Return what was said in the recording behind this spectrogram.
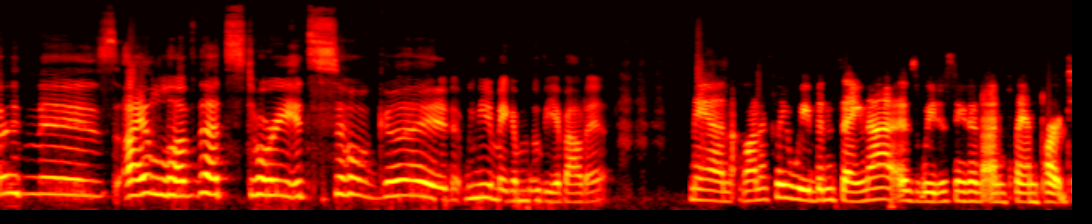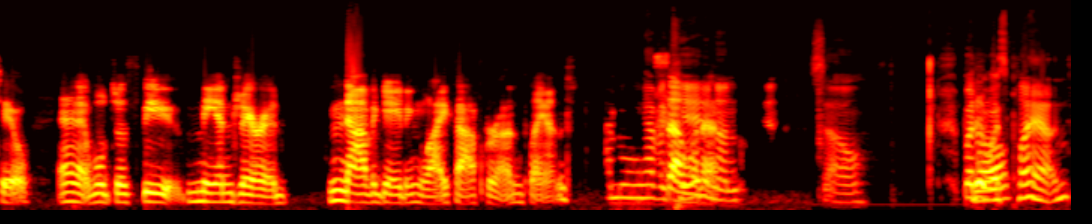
goodness. I love that story. It's so good. We need to make a movie about it. Man, honestly, we've been saying that as we just need an unplanned part two. And it will just be me and Jared navigating life after unplanned. I mean, you have a Selling kid and unplanned, so But it was planned.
